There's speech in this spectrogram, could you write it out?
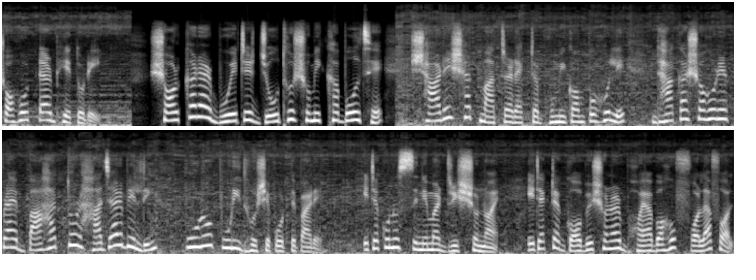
শহরটার ভেতরেই। সরকার আর বুয়েটের যৌথ সমীক্ষা বলছে, সাড়ে সাত মাত্রার একটা ভূমিকম্প হলে ঢাকা শহরের প্রায় বাহাত্তর হাজার বিল্ডিং পুরোপুরি ধসে পড়তে পারে। এটা কোনো সিনেমার দৃশ্য নয়, এটা একটা গবেষণার ভয়াবহ ফলাফল।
